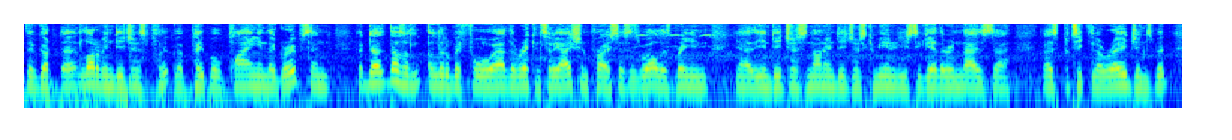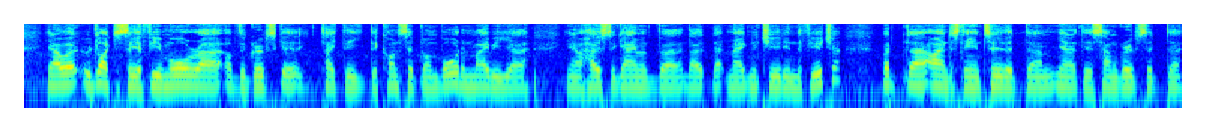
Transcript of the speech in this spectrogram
They've got a lot of Indigenous uh, people playing in the groups, and it does, does a, little bit for uh, the reconciliation process as well as bringing you know the Indigenous, and non-Indigenous communities together in those uh, those particular regions. But you know we'd like to see a few more uh, of the groups take the, the concept on board and maybe uh, you know host a game of uh, that, that, magnitude in the future. But I understand too that um, you know there's some groups that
